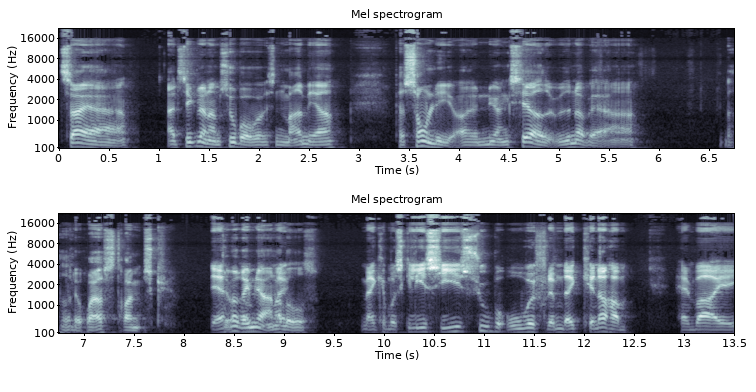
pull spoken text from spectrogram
så er artiklerne om Super sådan meget mere personlig og nuanceret, uden at være, hvad hedder det, rørstrømsk. Ja, det var rimelig anderledes man kan måske lige sige Super Ove, for dem, der ikke kender ham. Han, var øh,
